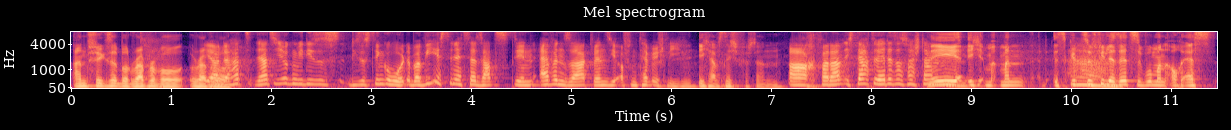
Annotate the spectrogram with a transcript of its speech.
unfixable, reparable, reparable. Ja, der hat, der hat sich irgendwie dieses, dieses Ding geholt. Aber wie ist denn jetzt der Satz, den Evan sagt, wenn sie auf dem Teppich liegen? ich hab's nicht verstanden. Ach, verdammt, ich dachte, du hättest das verstanden. Nee, ich, man, es gibt so Ah. viele Sätze, wo man auch erst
